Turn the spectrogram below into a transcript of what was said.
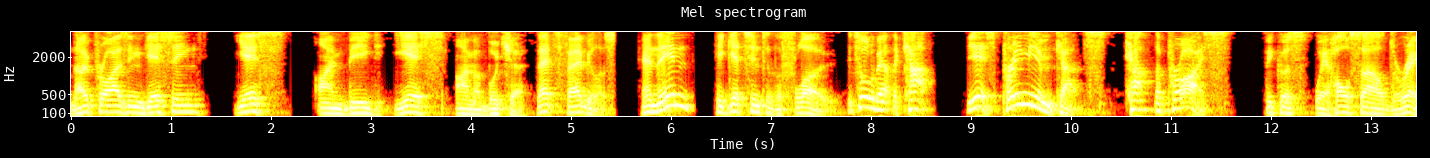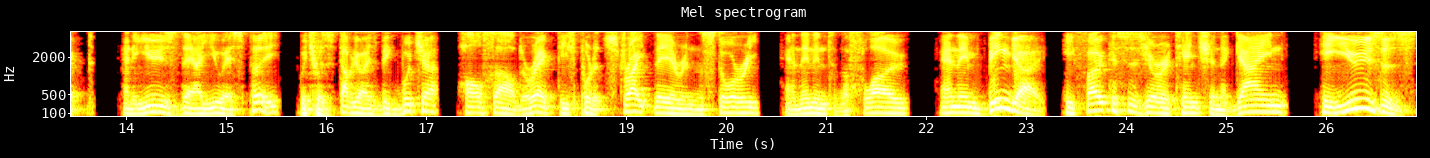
No prize in guessing. Yes, I'm big. Yes, I'm a butcher. That's fabulous. And then he gets into the flow. It's all about the cut. Yes, premium cuts. Cut the price because we're wholesale direct. And he used our USP, which was WA's Big Butcher, wholesale direct. He's put it straight there in the story and then into the flow. And then bingo, he focuses your attention again. He uses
